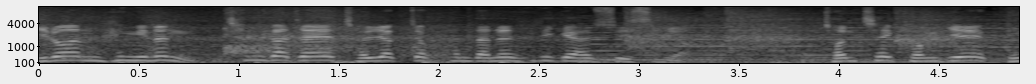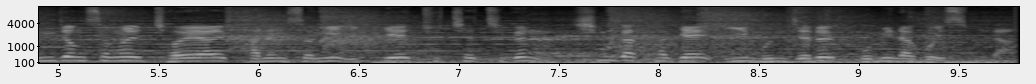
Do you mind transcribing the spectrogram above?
이러한 행위는 참가자의 전략적 판단을 흐리게 할 수 있으며 전체 경기의 공정성을 저해할 가능성이 있기에 주최 측은 심각하게 이 문제를 고민하고 있습니다.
